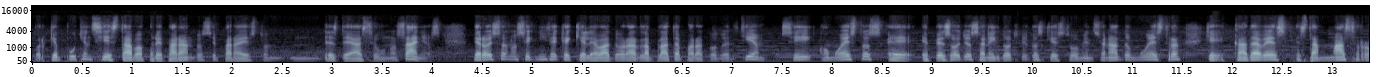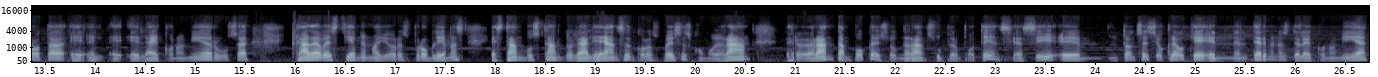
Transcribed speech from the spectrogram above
porque Putin sí estaba preparándose para esto mm, desde hace unos años. Pero eso no significa que le va a durar la plata para todo el tiempo. ¿sí? Como estos eh, episodios anecdóticos que estuve mencionando muestran que cada vez está más rota la economía rusa, cada vez tiene mayores problemas, están buscando la alianza con los países como Irán, pero Irán tampoco es una gran superpotencia. ¿sí? entonces yo creo que en, términos de la economía,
